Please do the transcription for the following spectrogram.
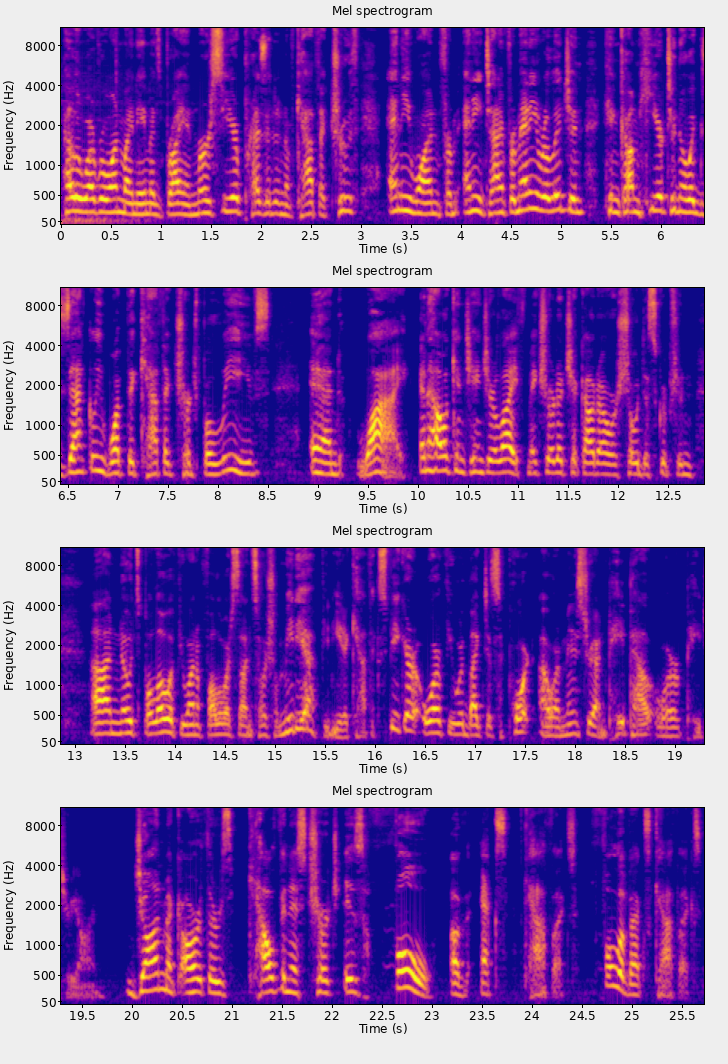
Hello everyone, my name is Brian Mercier, president of Catholic Truth. Anyone from any time, from any religion can come here to know exactly what the Catholic Church believes and why and how it can change your life. Make sure to check out our show description uh, notes below if you want to follow us on social media, if you need a Catholic speaker, or if you would like to support our ministry on PayPal or Patreon. John MacArthur's Calvinist church is full of ex-Catholics, full of ex-Catholics.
